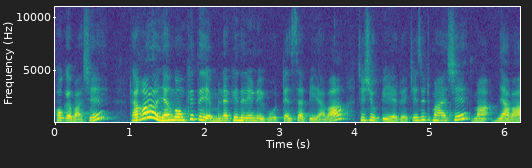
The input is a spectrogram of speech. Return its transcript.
ဟုတ်ကဲ့ပါရှင်ဒါကတော့ရန်ကုန်ခေတ်ရဲ့မနက်ခင်းသတင်းတွေကိုတင်ဆက်ပေးတာပါကြည့်ရှုပေးရတဲ့အတွက်ကျေးဇူးတင်ပါတယ်ရှင်ဒီမှာညပါ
